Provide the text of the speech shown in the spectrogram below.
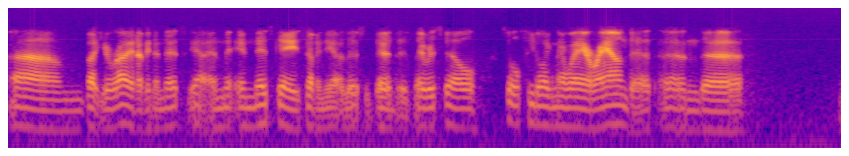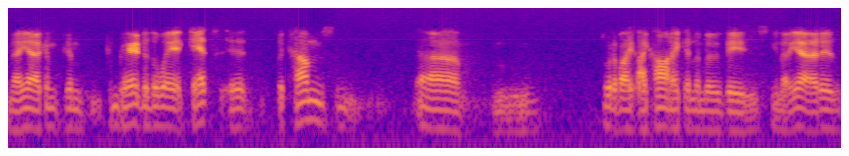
Um, but you're right. I mean, in this, yeah, in in this case, I mean, you know, this, they were still still feeling their way around it, and uh, you know, yeah, com- com- compared to the way it gets, it becomes uh, sort of iconic in the movies. You know, yeah, it is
